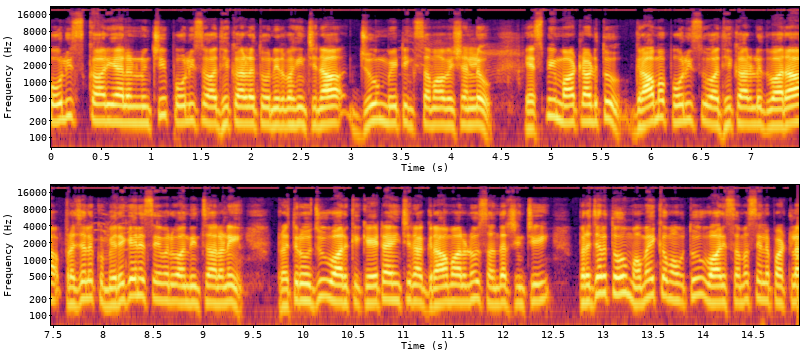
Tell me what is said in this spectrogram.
పోలీస్ కార్యాలయం నుంచి పోలీసు అధికారులతో నిర్వహించిన జూమ్ మీటింగ్ సమావేశంలో ఎస్పీ మాట్లాడుతూ గ్రామ పోలీసు అధికారుల ద్వారా ప్రజలకు మెరుగైన సేవలు అందించాలని ప్రతిరోజు వారికి కేటాయించిన గ్రామాలను సందర్శించి ప్రజలతో మమైకమవుతూ వారి సమస్యల పట్ల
